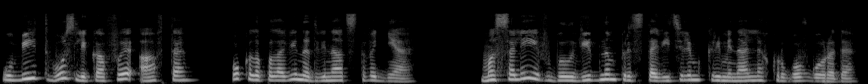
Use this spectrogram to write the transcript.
Убит возле кафе «Авто» около половины двенадцатого дня. Масалеев был видным представителем криминальных кругов города.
